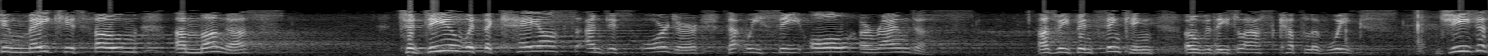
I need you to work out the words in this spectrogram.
to make his home among us to deal with the chaos and disorder that we see all around us. As we've been thinking over these last couple of weeks, Jesus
